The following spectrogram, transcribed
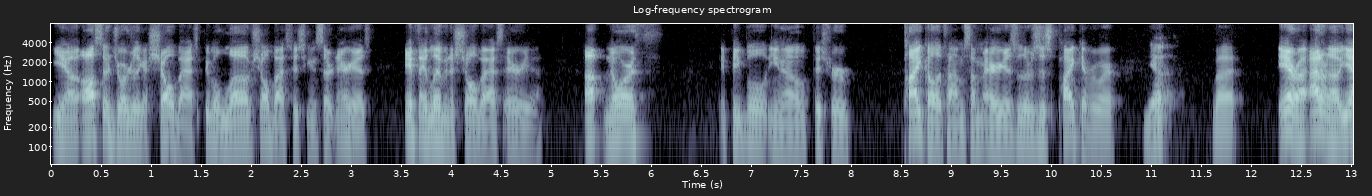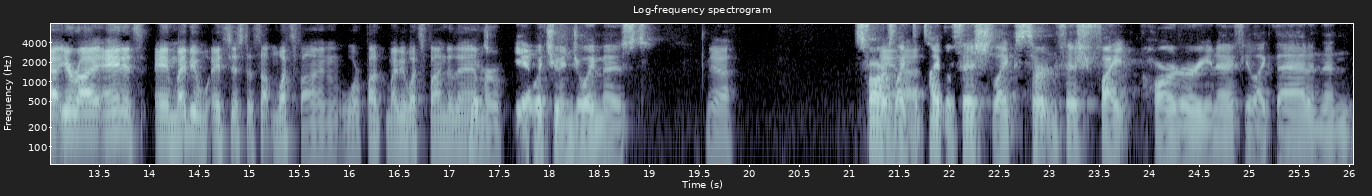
you know, also Georgia, like a shoal bass. People love shoal bass fishing in certain areas. If they live in a shoal bass area. Up north, if people you know fish for pike all the time, some areas where there's just pike everywhere. Yep. But yeah, right. I don't know. Yeah, you're right. And it's and maybe it's just something what's fun or maybe what's fun to them Which, or yeah, what you enjoy most. Yeah. As far and, as like uh, the type of fish, like certain fish fight harder, you know, if you like that, and then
